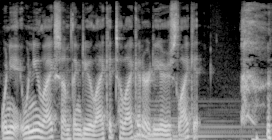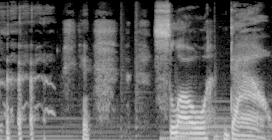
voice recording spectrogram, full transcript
When you when you like something, do you like it to like it or do you just like it? Slow down.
